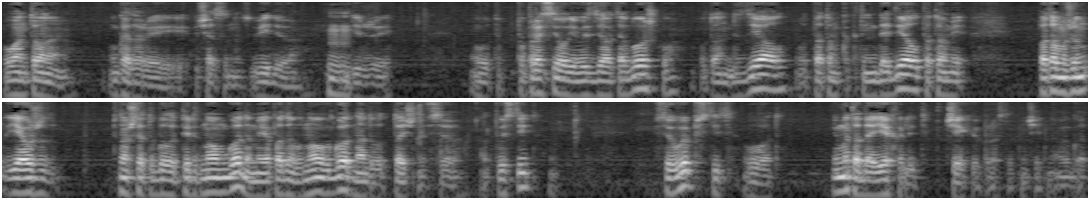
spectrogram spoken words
у Антона, у который сейчас нас видео, Мгм. диджей, вот, попросил его сделать обложку, вот он сделал, вот потом как-то не доделал, потом, я, потом уже, я уже, потому что это было перед Новым годом, и я подумал, в Новый год надо вот точно все отпустить, все выпустить, вот. И мы тогда ехали типа, Чехию просто отмечать Новый год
